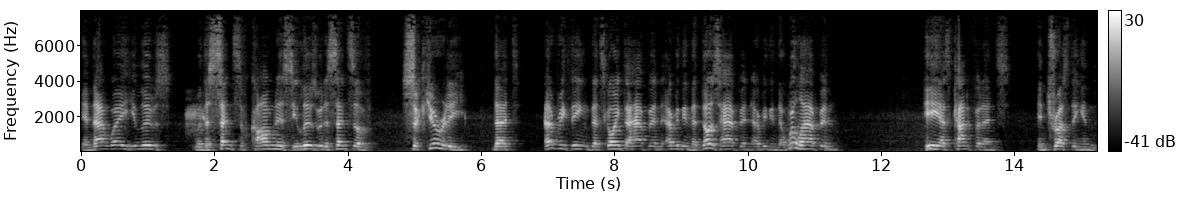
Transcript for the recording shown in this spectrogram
in that way he lives with a sense of calmness. He lives with a sense of security that everything that's going to happen, everything that does happen, everything that will happen, he has confidence in trusting in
